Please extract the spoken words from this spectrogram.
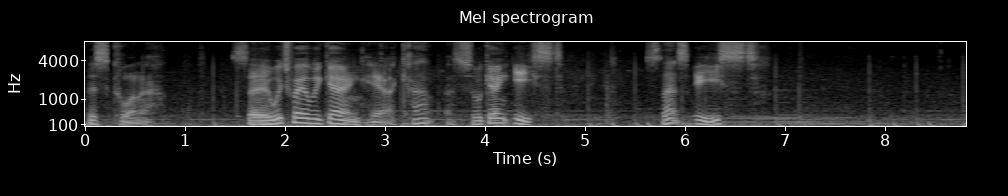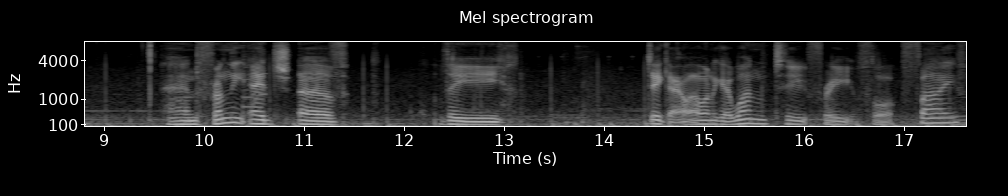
This corner. So which way are we going here? I can't... So we're going east. So that's east. And from the edge of the dig out, I want to go one, two, three, four, five.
